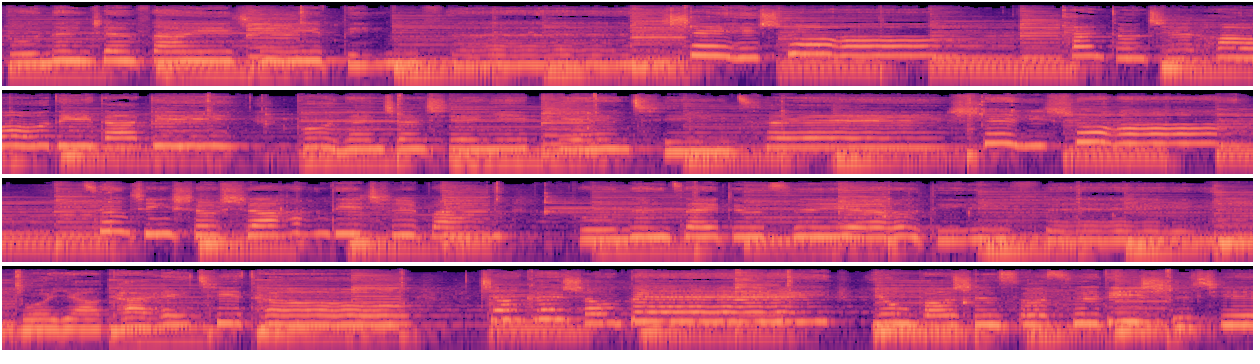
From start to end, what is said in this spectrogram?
不能绽放一季缤纷？谁说寒冬之后的大地不能展现一青翠？谁说曾经受伤的翅膀不能再独自由地飞？我要抬起头，张开双臂，拥抱神所赐的世界。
